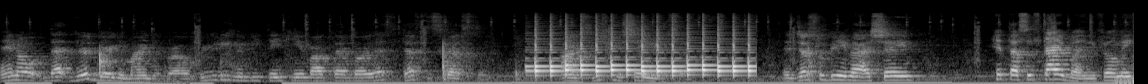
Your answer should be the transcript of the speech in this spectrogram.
Ain't no that you're dirty minded, bro. For you to even be thinking about that, bro, that's that's disgusting. Honestly, you should shame yourself. And just for being that ashamed, hit that subscribe button. You feel me?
